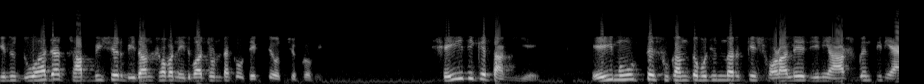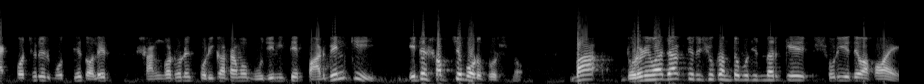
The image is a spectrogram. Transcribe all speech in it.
কিন্তু দু হাজার ছাব্বিশের বিধানসভা নির্বাচনটাকেও দেখতে হচ্ছে প্রবীণ। সেই দিকে তাকিয়ে এই মুহূর্তে সুকান্ত মজুমদারকে সরালে যিনি আসবেন, তিনি এক বছরের মধ্যে দলের সাংগঠনিক পরিকাঠামো বুঝে নিতে পারবেন কি? এটা সবচেয়ে বড় প্রশ্ন। বা ধরে নেওয়া যাক যদি সুকান্ত মজুমদারকে সরিয়ে দেওয়া হয়,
